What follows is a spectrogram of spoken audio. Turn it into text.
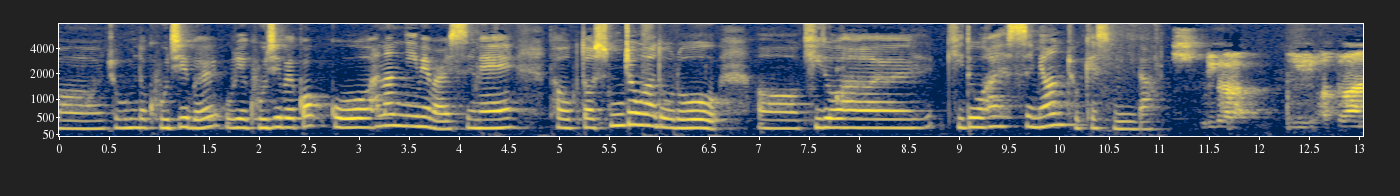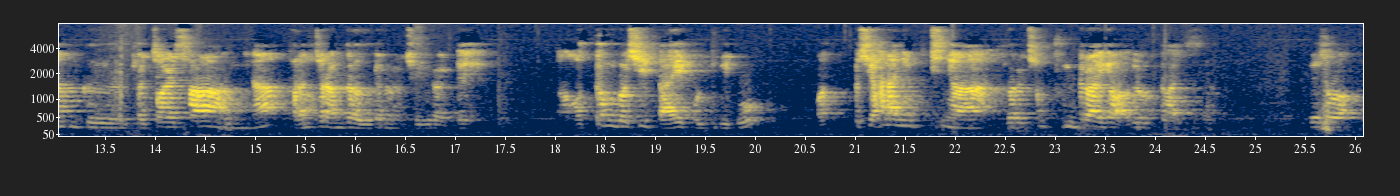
어, 조금 더 고집을 우리의 고집을 꺾고 하나님의 말씀에 더욱더 순종하도록 어, 기도할 기도했으면 좋겠습니다. 우리가 이 어떠한 그 결정할 사항이나 다른 사람과 의견을 조율할 때 어, 어떤 것이 나의 고집이고 어떤 것이 하나님 뜻이냐 이걸 참 분별하기가 어려울 때가 있어요. 그래서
